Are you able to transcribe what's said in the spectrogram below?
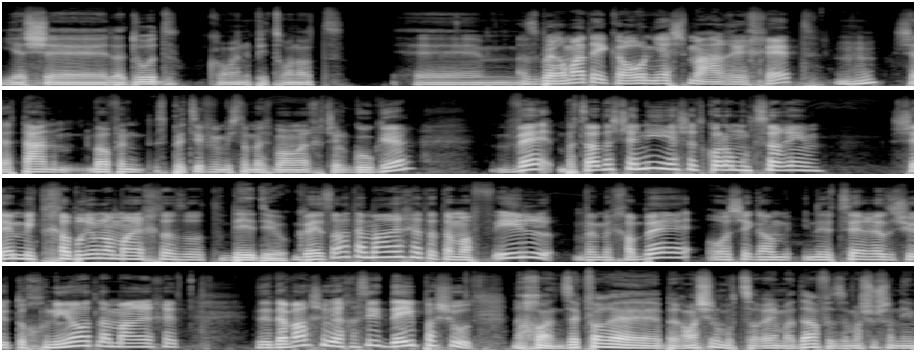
יש לדוד כל מיני פתרונות אז ברמת העיקרון יש מערכת, mm-hmm. שאתה באופן ספציפי משתמש במערכת של גוגל, ובצד השני יש את כל המוצרים שמתחברים למערכת הזאת. בדיוק. בעזרת המערכת אתה מפעיל ומכבה, או שגם יוצר איזשהו תוכניות למערכת. זה דבר שהוא יחסית די פשוט. נכון, זה כבר uh, ברמה של מוצרי מדף, וזה משהו שאני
